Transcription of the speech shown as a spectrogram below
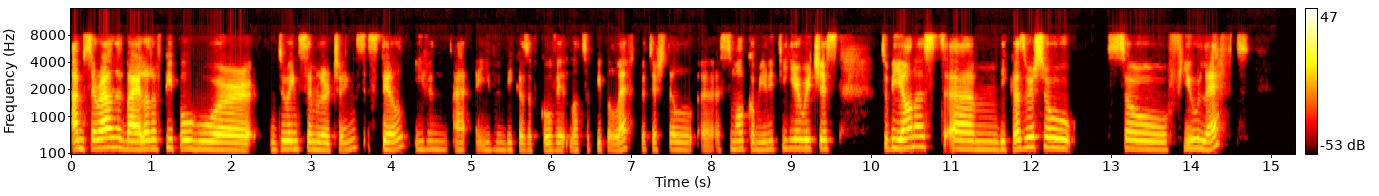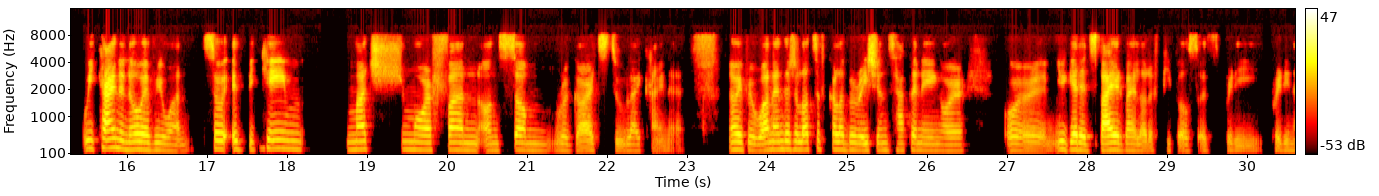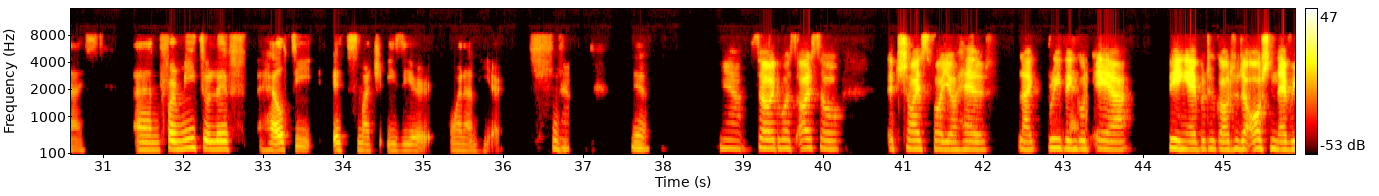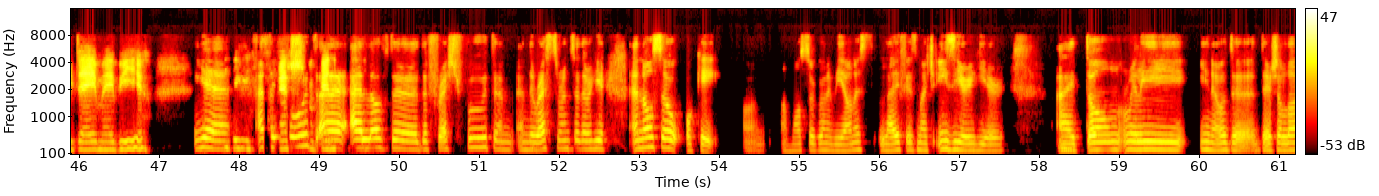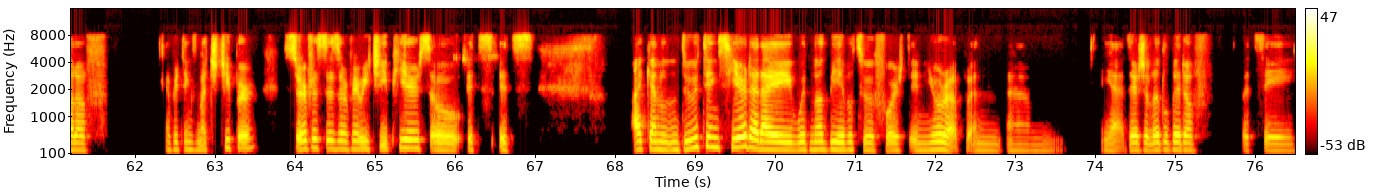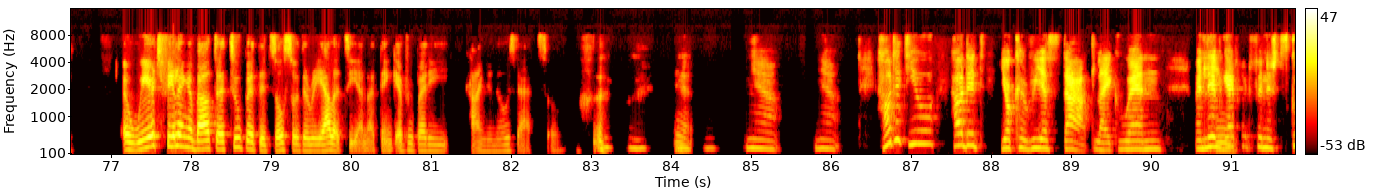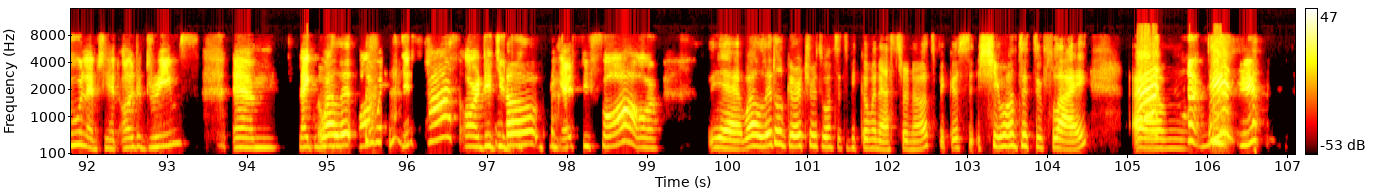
i'm surrounded by a lot of people who are doing similar things still even uh, even because of covid lots of people left but there's still a small community here which is to be honest um, because we're so so few left we kind of know everyone. So it became much more fun on some regards to like kind of know everyone. And there's a lots of collaborations happening or or you get inspired by a lot of people so it's pretty pretty nice. And for me to live healthy it's much easier when i'm here. Yeah. yeah. Mm-hmm. Yeah. So it was also a choice for your health like breathing good air being able to go to the ocean every day maybe. Yeah. And the food I, I love the the fresh food and and the restaurants that are here. And also okay i'm also going to be honest life is much easier here I mm. don't really, you know, the there's a lot of everything's much cheaper. Services are very cheap here, so it's it's I can do things here that I would not be able to afford in Europe, and um, yeah, there's a little bit of let's say a weird feeling about that too, but it's also the reality, and I think everybody kind of knows that. So mm-hmm. Yeah, mm-hmm. yeah, yeah how did you how did your career start like when when little mm. gertrude finished school and she had all the dreams um like was well, it, always this path or did you no. do something else before or yeah well little gertrude wanted to become an astronaut because she wanted to fly um really?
